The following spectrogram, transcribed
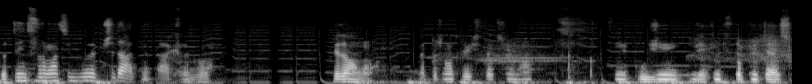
To te informacje były przydatne, tak? No bo wiadomo, na początku jak się zaczyna, nie później w jakimś stopniu też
